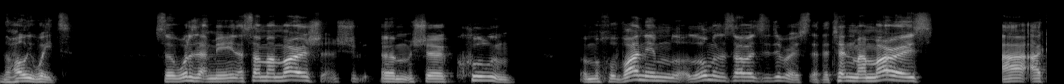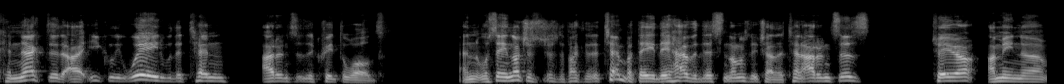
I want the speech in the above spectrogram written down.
the holy weight. So what does that mean? Asama Marish um, Shekulim that the 10 Mamaris are, are connected, are equally weighed with the 10 utterances that create the world. And we're saying not just, just the fact that they're 10, but they, they have this synonymous to each other. 10 utterances, Torah, I mean, uh,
